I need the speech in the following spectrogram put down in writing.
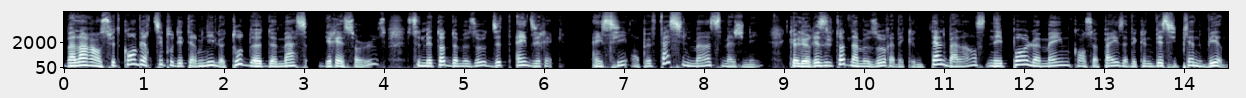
valeur ensuite convertie pour déterminer le taux de, masse graisseuse. C'est une méthode de mesure dite indirecte. Ainsi, on peut facilement s'imaginer que le résultat de la mesure avec une telle balance n'est pas le même qu'on se pèse avec une vessie pleine ou vide.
